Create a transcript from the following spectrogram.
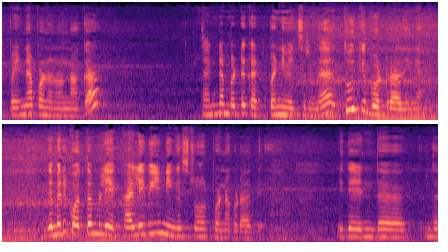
அப்போ என்ன பண்ணணுன்னாக்கா தண்டை மட்டும் கட் பண்ணி வச்சுருங்க. தூக்கி போட்டுறாதீங்க. இந்த கொத்தமல்லியை கழுவி நீங்கள் ஸ்டோர் பண்ணக்கூடாது. இது இந்த இந்த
